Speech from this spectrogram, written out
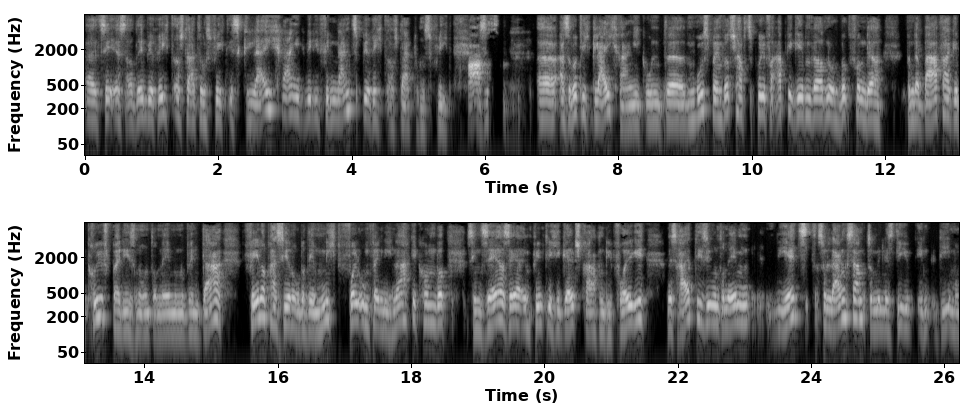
äh, CSRD-Berichterstattungspflicht ist gleichrangig wie die Finanzberichterstattungspflicht. Ah. Ist äh, also wirklich gleichrangig und äh, muss beim Wirtschaftsprüfer abgegeben werden und wird von der von der BAFA geprüft bei diesen Unternehmen. Und wenn da Fehler passieren oder dem nicht vollumfänglich nachgekommen wird, sind sehr, sehr empfindliche Geldstrafen die Folge, weshalb diese Unternehmen jetzt so langsam, zumindest die, die im Moment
